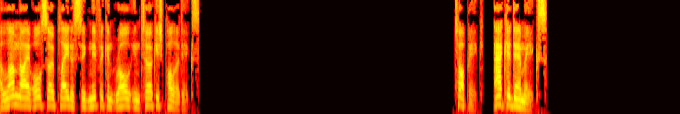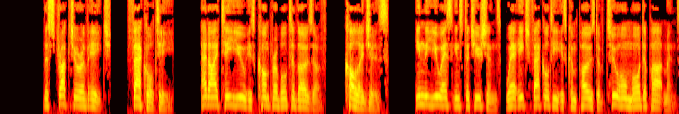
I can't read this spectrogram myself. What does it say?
Alumni also played a significant role in Turkish politics. Academics The structure of each «faculty» at ITU is comparable to those of «colleges» in the U.S. institutions, where each faculty is composed of two or more departments.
